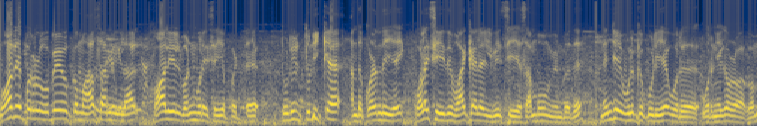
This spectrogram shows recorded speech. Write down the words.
போதைப் பொருள் உபயோகிக்கும் ஆசாமிகளால் பாலியல் வன்முறை செய்யப்பட்டு துடி துடிக்க அந்த குழந்தையை கொலை செய்து வாய்க்காலில் வீசிய சம்பவம் என்பது நெஞ்சை உழுக்கக்கூடிய ஒரு ஒரு நிகழ்வாகும்.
